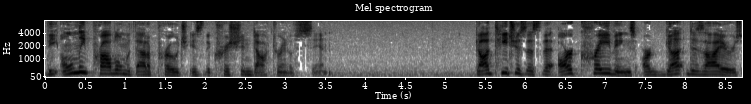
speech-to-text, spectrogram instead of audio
The only problem with that approach is the Christian doctrine of sin. God teaches us that our cravings, our gut desires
